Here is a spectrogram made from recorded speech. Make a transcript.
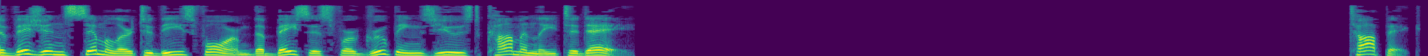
Divisions similar to these form the basis for groupings used commonly today. Topic:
